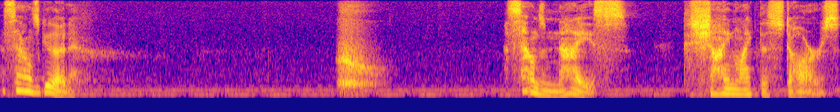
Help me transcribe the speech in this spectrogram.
That sounds good. That sounds nice to shine like the stars,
